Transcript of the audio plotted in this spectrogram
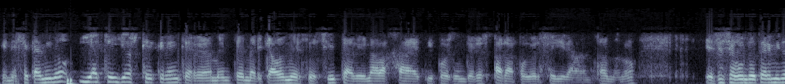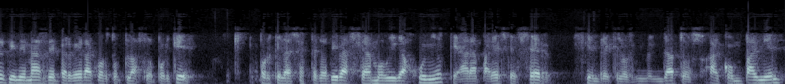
en ese camino, y aquellos que creen que realmente el mercado necesita de una bajada de tipos de interés para poder seguir avanzando, ¿no? Ese segundo término tiene más de perder a corto plazo. ¿Por qué? Porque las expectativas se han movido a junio, que ahora parece ser, siempre que los datos acompañen,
